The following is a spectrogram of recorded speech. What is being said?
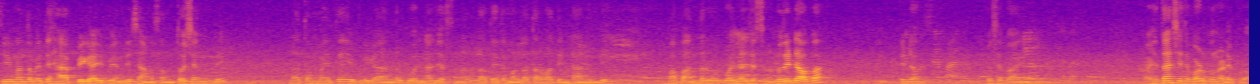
సీమంతం అయితే హ్యాపీగా అయిపోయింది చాలా సంతోషంగా ఉంది. లతమ్మ అయితే ఇప్పుడు ఇక అందరూ భోజనాలు చేస్తున్నారు. లత అయితే మళ్ళీ తర్వాత తింటా అనింది. పాప అందరూ భోజనాలు చేస్తున్నారు. నువ్వు తింటావు అబ్బా? తింటావు? కొద్దిసేపు ఆయన అయితే పడుకున్నాడు ఎప్పుడో.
